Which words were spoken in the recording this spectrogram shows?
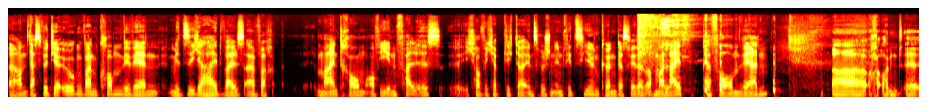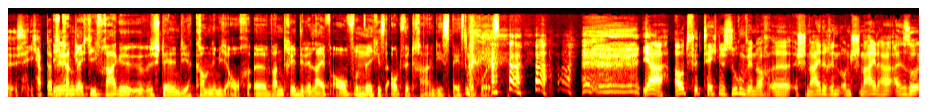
Ähm, das wird ja irgendwann kommen. Wir werden mit Sicherheit, weil es einfach mein Traum auf jeden Fall ist, ich hoffe, ich habe dich da inzwischen infizieren können, dass wir das auch mal live performen werden. Äh, und äh, ich habe da Ich kann gleich die Frage äh, stellen, die kam nämlich auch. Äh, wann tretet ihr live auf und Mhm. welches Outfit tragen die Space Cowboys? Ja, outfit-technisch suchen wir noch äh, Schneiderinnen und Schneider, also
